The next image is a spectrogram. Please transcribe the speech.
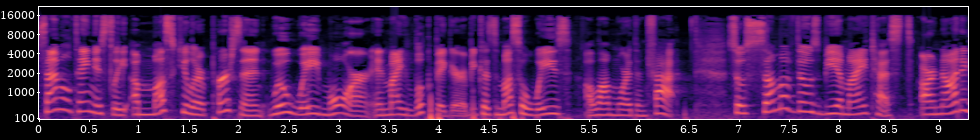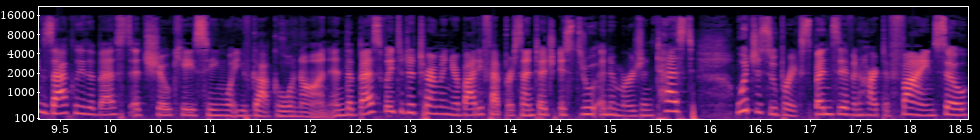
Simultaneously, a muscular person will weigh more and might look bigger because muscle weighs a lot more than fat. So, some of those BMI tests are not exactly the best at showcasing what you've got going on. And the best way to determine your body fat percentage is through an immersion test, which is super expensive and hard to find. So,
